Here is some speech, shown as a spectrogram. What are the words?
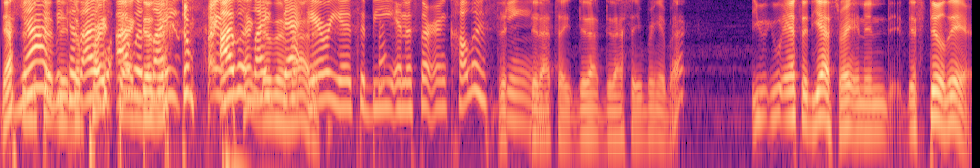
That's the, yeah, the, because the I, price I tag would like the I would like that matter. area to be in a certain color Did, scheme. did I tell you, did I did I say bring it back? You you answered yes, right? And then it's still there.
